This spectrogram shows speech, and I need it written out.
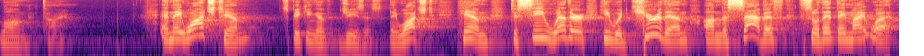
long time. And they watched him, speaking of Jesus, they watched him to see whether he would cure them on the Sabbath so that they might what?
